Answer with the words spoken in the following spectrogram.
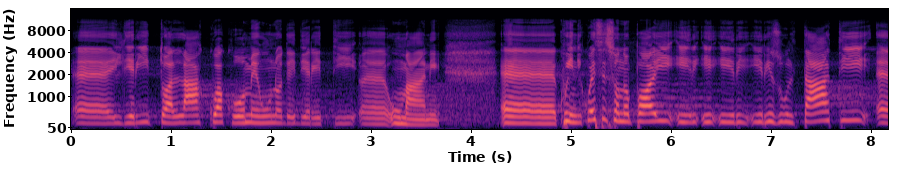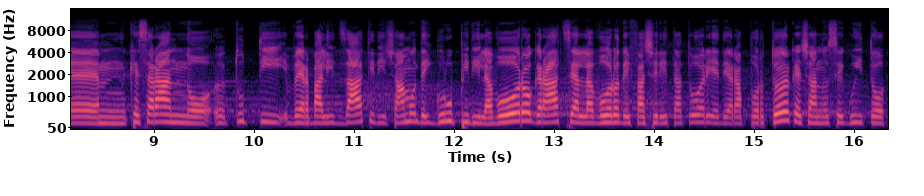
eh, il diritto all'acqua come uno dei diritti eh, umani. Eh, quindi questi sono poi i, i, i risultati ehm, che saranno eh, tutti verbalizzati diciamo, dei gruppi di lavoro grazie al lavoro dei facilitatori e dei rapporteur che ci hanno seguito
